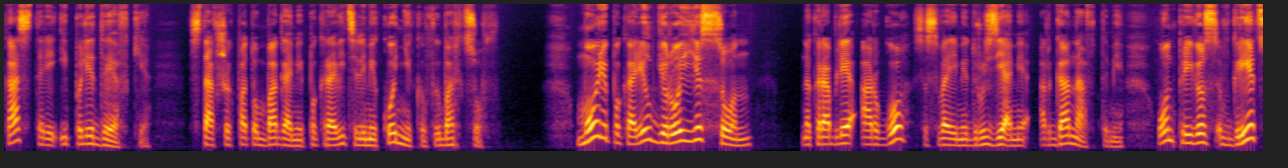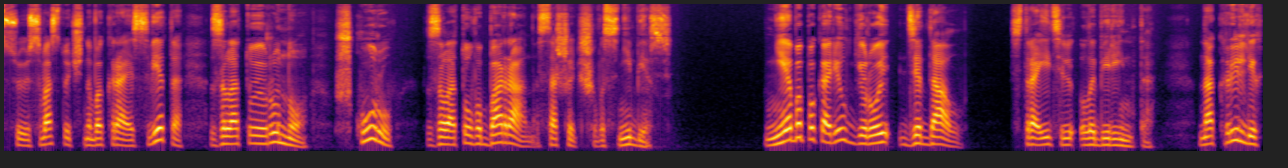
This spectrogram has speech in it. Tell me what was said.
Касторе и Полидевке, ставших потом богами-покровителями конников и борцов. Море покорил герой Есон. На корабле «Арго» со своими друзьями-аргонавтами он привез в Грецию с восточного края света золотое руно, шкуру золотого барана, сошедшего с небес. Небо покорил герой Дедал, строитель лабиринта. На крыльях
